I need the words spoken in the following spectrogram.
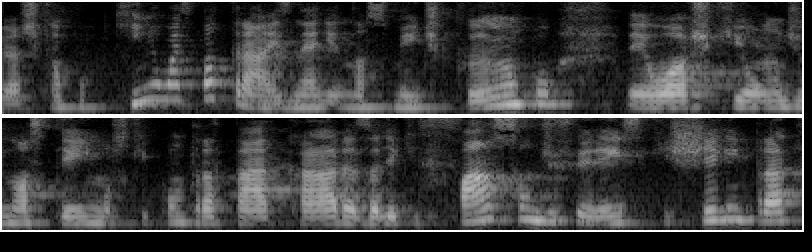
Eu acho que é um pouquinho mais para trás, né? Ali no nosso meio de campo. Eu acho que onde nós temos que contratar caras ali que façam diferença, que cheguem para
